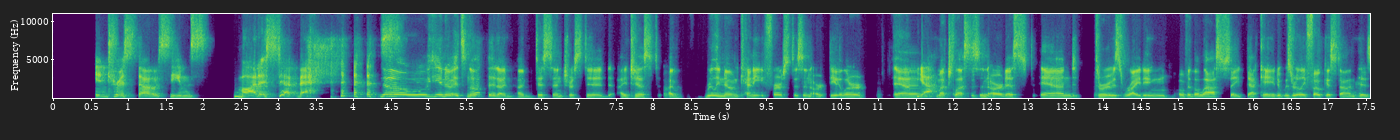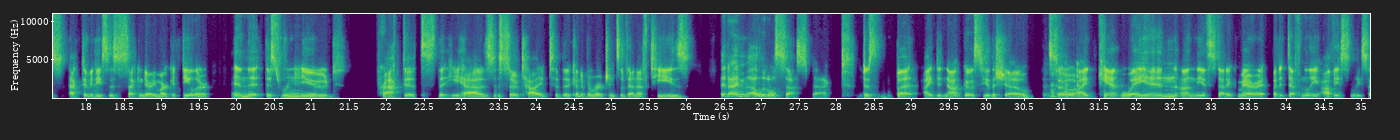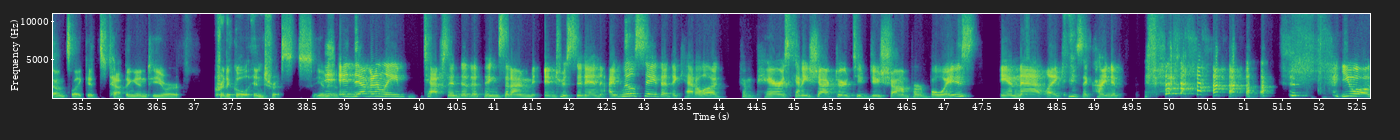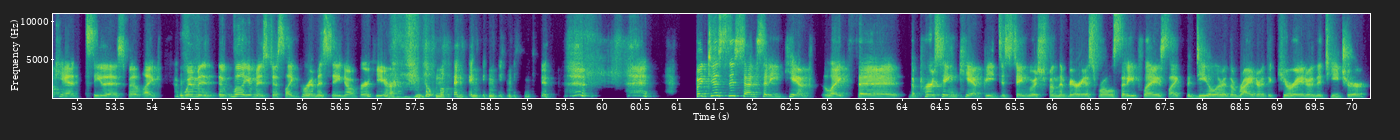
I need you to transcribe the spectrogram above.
interest though seems modest at best. no, you know, it's not that I'm I'm disinterested. I just I've really known Kenny first as an art dealer and yeah. much less as an artist. And through his writing over the last, say, decade, it was really focused on his activities as a secondary market dealer. And that this renewed practice that he has is so tied to the kind of emergence of NFTs that I'm a little suspect. Just, but I did not go see the show. So I can't weigh in on the aesthetic merit, but it definitely obviously sounds like it's tapping into your critical interests you know? it, it, definitely taps into the things that i'm interested in. I will say that the catalog compares kenny schachter to duchamp or Beuys in that like he's a kind of you all can't see this but like women william is just like grimacing over here but just the sense that he can't like the the person can't be distinguished from the various roles that he plays like the mm-hmm. dealer the writer the curator the teacher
